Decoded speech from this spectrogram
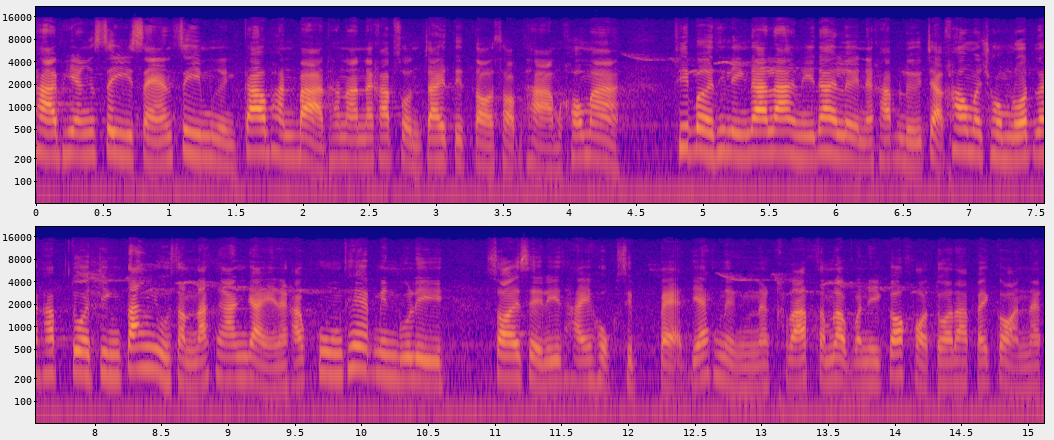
คาเพียง 449,000 บาทเท่านั้นนะครับ สนใจติดต่อสอบถามเข้ามาที่เบอร์ที่ลิงก์ด้านล่างนี้ได้เลยนะครับ หรือจะเข้ามาชมรถนะครับ ตัวจริงตั้งอยู่สำนักงานใหญ่นะครับ กรุงเทพมินบุรี ซอยเสรีไทย 68 แยกหนึ่งนะครับสำหรับวันนี้ก็ขอตัวลาไปก่อนนะ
